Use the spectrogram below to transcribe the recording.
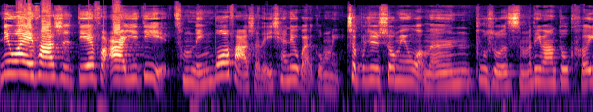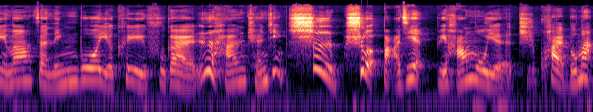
另外一发是 DF 二一 D 从宁波发射的，一千六百公里，这不就说明我们部署什么地方都可以吗？在宁波也可以覆盖日韩全境，试射靶舰比航母也只快不慢，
